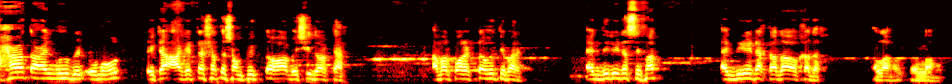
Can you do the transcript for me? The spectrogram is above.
আহাত আইল মুহবিল উমুর, এটা আগেরটার সাথে সম্পৃক্ত হওয়া বেশি দরকার। আবার পরেরটা হইতে পারে। একদিকে এটা সিফাত, একদিকে এটা কাদা ও কাদার। আল্লাহ আকবার, আল্লাহ আকবার।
